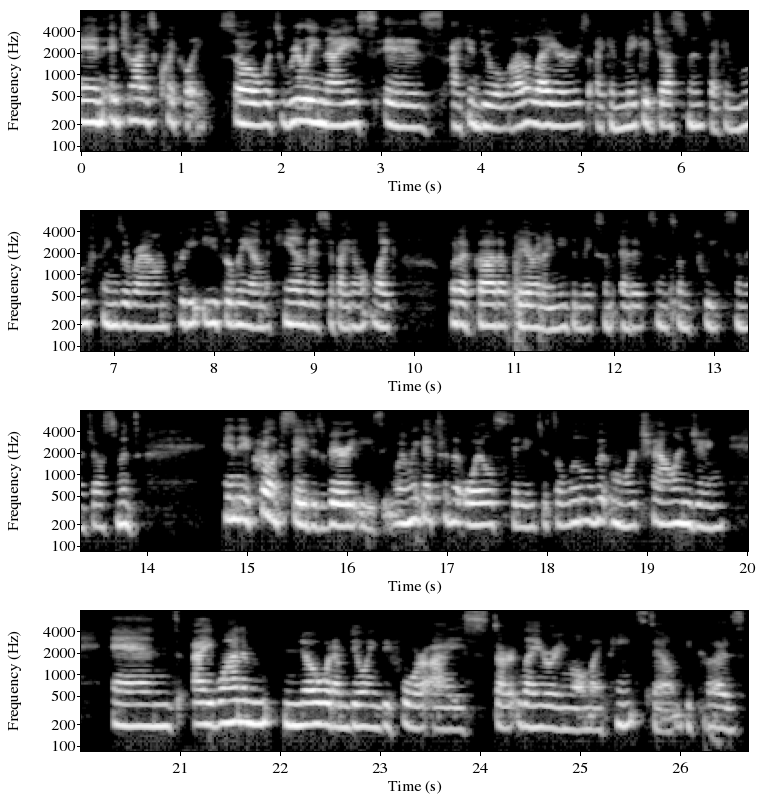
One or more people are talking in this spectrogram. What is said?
and it dries quickly. So what's really nice is I can do a lot of layers. I can make adjustments. I can move things around pretty easily on the canvas if I don't like what I've got up there and I need to make some edits and some tweaks and adjustments. In the acrylic stage, it's very easy. When we get to the oil stage, it's a little bit more challenging and I want to know what I'm doing before I start layering all my paints down because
